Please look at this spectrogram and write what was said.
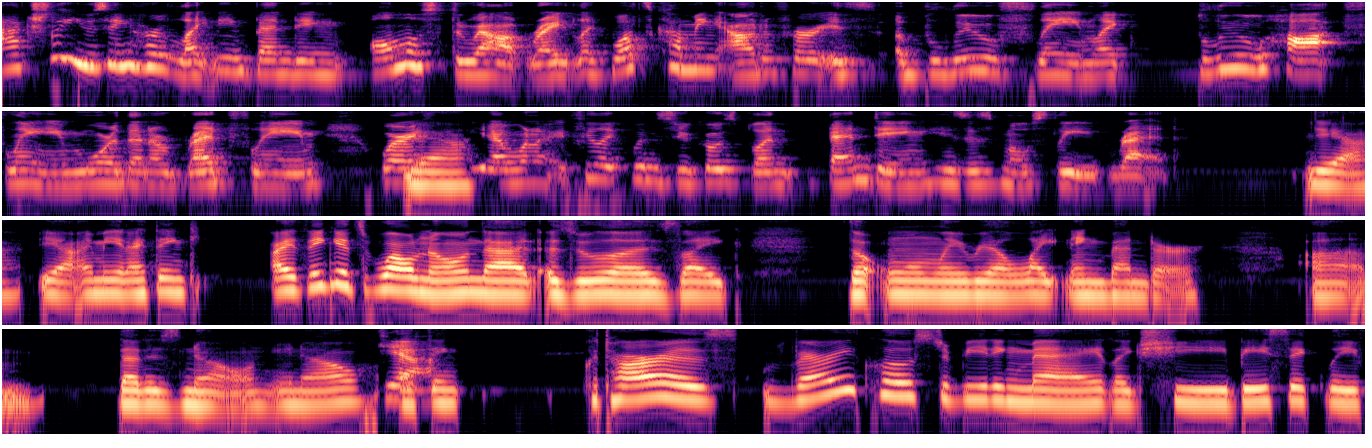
actually using her lightning bending almost throughout, right? Like what's coming out of her is a blue flame, like blue hot flame more than a red flame. Where Yeah. yeah, when I feel like when Zuko's blend, bending, his is mostly red. Yeah, yeah. I mean, I think I think it's well known that Azula is like the only real lightning bender um that is known, you know? I think Katara is very close to beating Mai. Like she basically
